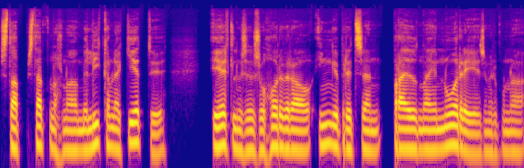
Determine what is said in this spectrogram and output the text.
stefna svona með líkamlega getu er til þess að horfir á Ingebrigtsen bræðuna í Noregi sem eru búin að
